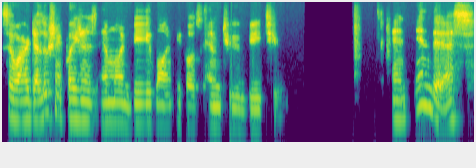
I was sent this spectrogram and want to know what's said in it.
So our dilution equation is M1V1 equals M2V2. And in this,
